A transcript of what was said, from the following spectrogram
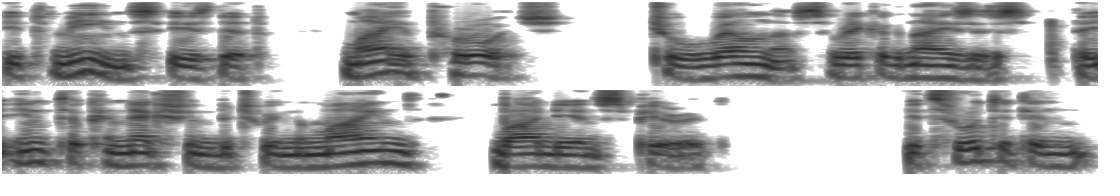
it means is that my approach to wellness recognizes the interconnection between the mind, body, and spirit. It's rooted in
